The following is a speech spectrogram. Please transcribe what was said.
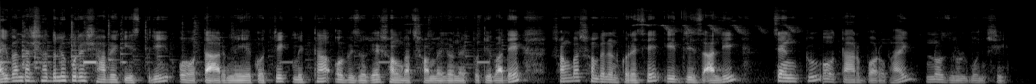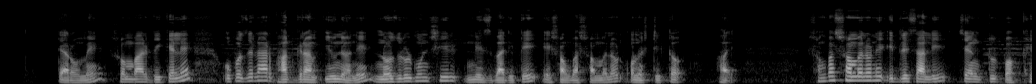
গাইবান্ধার সাদুলপুরের সাবেক স্ত্রী ও তার মেয়ে কর্তৃক মিথ্যা অভিযোগে সংবাদ সম্মেলনের প্রতিবাদে সংবাদ সম্মেলন করেছে ইদ্রিস আলী, চেংটু ও তার বড় ভাই নজরুল মুন্সি। তেরো মে সোমবার বিকেলে উপজেলার ভাতগ্রাম ইউনিয়নে নজরুল মুন্সির নিজ বাড়িতে এই সংবাদ সম্মেলন অনুষ্ঠিত হয়। সংবাদ সম্মেলনে ইদ্রিস আলী, চেংটুর পক্ষে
